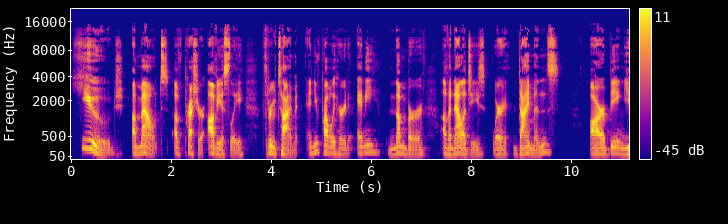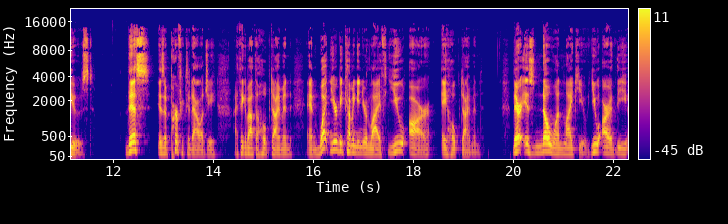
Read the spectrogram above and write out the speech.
huge amount of pressure, obviously, through time. And you've probably heard any number of analogies where diamonds are being used. This is a perfect analogy I think about the Hope Diamond and what you're becoming in your life. You are a Hope Diamond. There is no one like you. You are the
